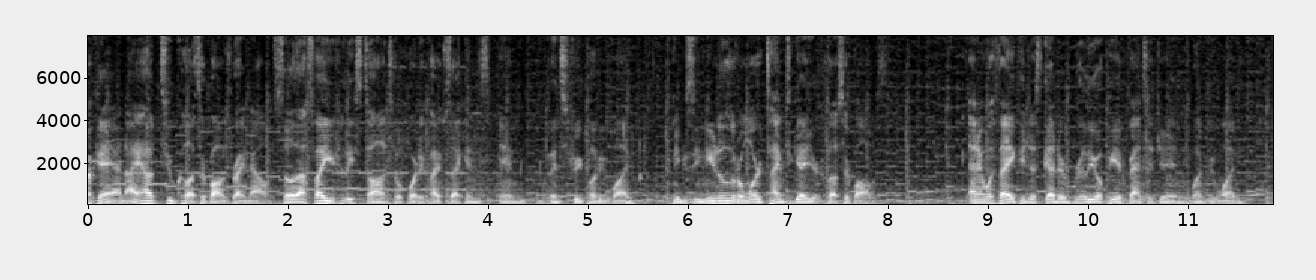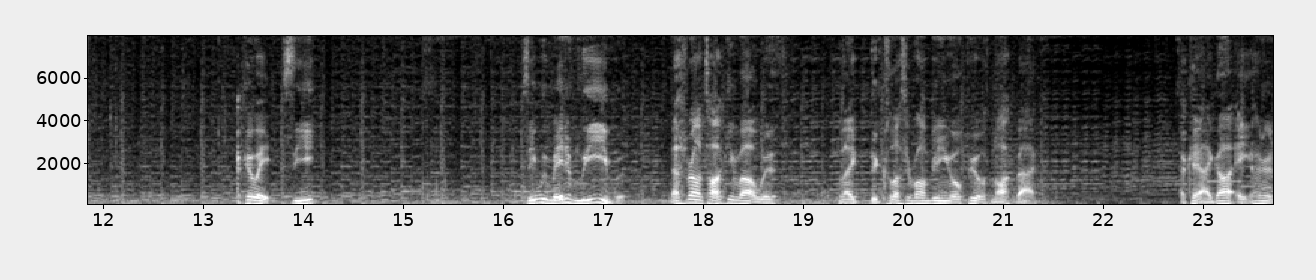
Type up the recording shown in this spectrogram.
Okay, and I have two cluster bombs right now, so that's why I usually stall until 45 seconds in Win Streak 21, because you need a little more time to get your cluster bombs. And with that, you could just get a really OP advantage in 1v1. Okay, wait, see? See, we made him leave! That's what I'm talking about with like the cluster bomb being OP with knockback. Okay, I got 800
